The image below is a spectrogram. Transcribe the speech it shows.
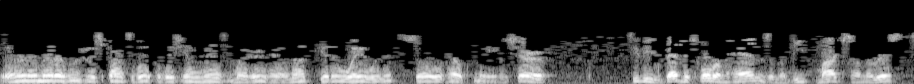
Well, no matter who's responsible for this young man's murder, they'll not get away with it, so help me. And Sheriff, see these badly swollen hands and the deep marks on the wrists?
